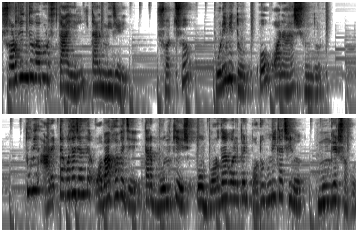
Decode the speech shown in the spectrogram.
শরদিন্দুবাবুর স্টাইল তার নিজেরই। স্বচ্ছ, পরিমিত ও অনায়াস সুন্দর। তুমি আরেকটা কথা জানলে অবাক হবে যে তার বোমকেশ ও বড়দা গল্পের পটভূমিকা ছিল মুঙ্গের শহর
